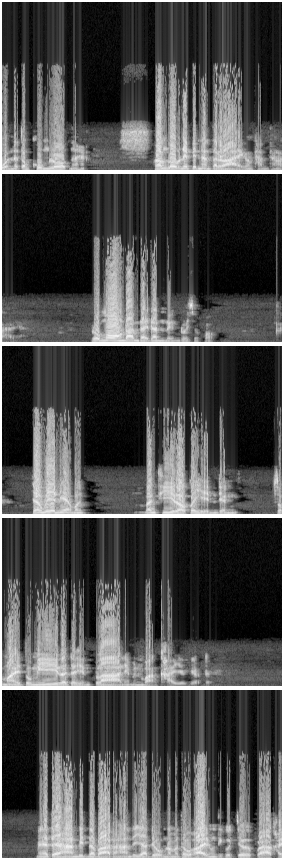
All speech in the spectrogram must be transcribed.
วรและต้องคุมโลภนะฮะความโลภเนี่ยเป็นอันตรายของธรรมทั้งหลาย เรามองด้านใดด้านหนึ่งโดยเฉพาะอย่างเวรเนี่ยบางบางทีเราก็เห็นอย่างสมัยตรงนี้เราจะเห็นปลาเนี่ยมันวางไข่เยอะๆเลย แม้แต่อาหารบิณฑบาตอาหารที่ญาติโยมนำมาถวายบางทีก็เจอปลาไข่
